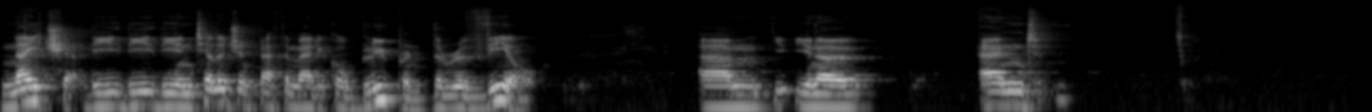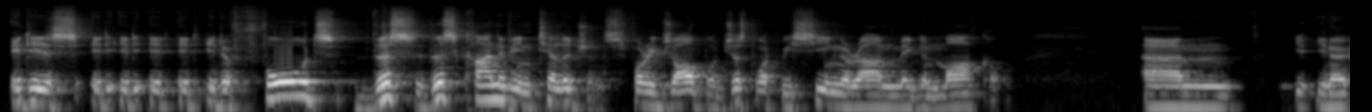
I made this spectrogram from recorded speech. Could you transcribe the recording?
nature, the, the, the intelligent mathematical blueprint, the reveal. Um, you, you, know, and it is it, it, it, it affords this this kind of intelligence. For example, just what we're seeing around Meghan Markle. Um, you, know,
